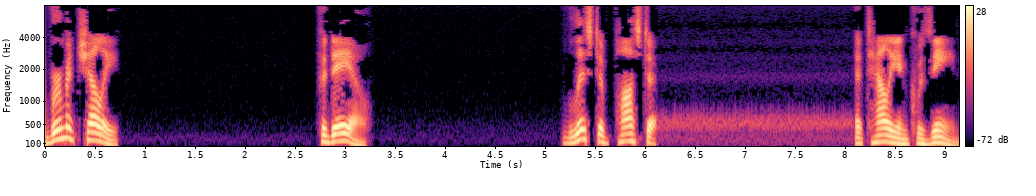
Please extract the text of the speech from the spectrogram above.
Vermicelli. Fideo. List of pasta. Italian cuisine.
